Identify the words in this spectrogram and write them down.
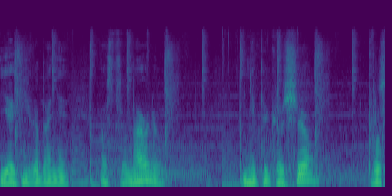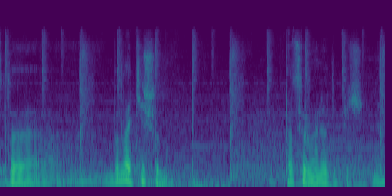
Я их никогда не останавливал, не прекращал, просто была тишина по целому ряду причин. Да?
